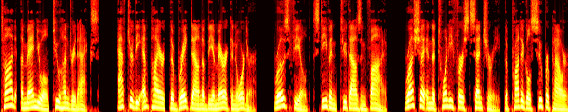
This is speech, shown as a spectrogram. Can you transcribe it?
Todd, Emmanuel 200X. After the Empire – The Breakdown of the American Order. Rosefielde, Stephen 2005. Russia in the 21st Century, The Prodigal Superpower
